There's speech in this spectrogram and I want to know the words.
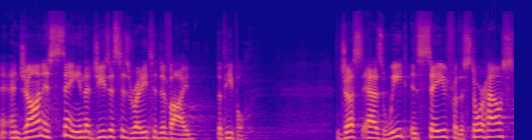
And John is saying that Jesus is ready to divide the people. Just as wheat is saved for the storehouse,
